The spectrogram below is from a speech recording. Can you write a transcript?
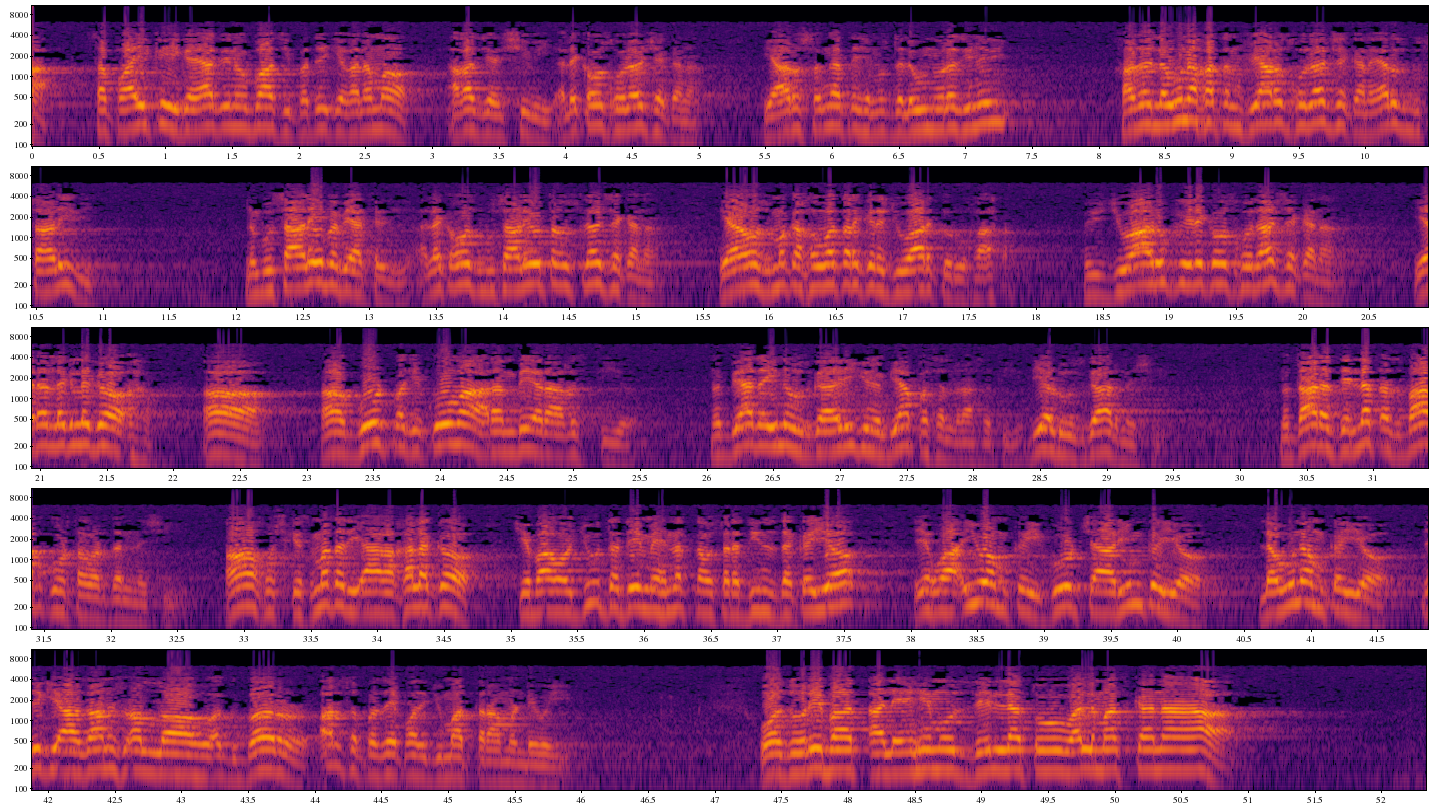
صفائی کوي غیا دینو باسي په دې کې غنم هغه ځل شي وی الکه اوس خلل شي کنه یارو څنګه ته چې مزدلو نور دي نه وي خزه لونه ختم شي یارو خلل شي کنه یارو بوساړي دي نو بوساړي به بیا تر دي الکه اوس بوساړي او تر وسلل شي کنه یارو اوس مکه خو تر کې جوار کرو ها جوارو کې الکه اوس خلل شي کنه یاره لګ لګ ا ا ګوټ پکې کومه رمبه راغستیو نو بیا د اینه اوسګاری کې نو بیا پسل راختی دی روزګار نشي نو دار ذلت اسباب کوړه وردن نشي ا خوش قسمت دی هغه خلک چې باوجود د دې مهنت نو سره دین زده کوي یو ایوم کوي ګور چاریم کوي لهونم کوي دګي اذان شو الله اکبر ارس په ځای په جمعه ترامنډي وي وضربت عليهم الذلة والمسكنة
